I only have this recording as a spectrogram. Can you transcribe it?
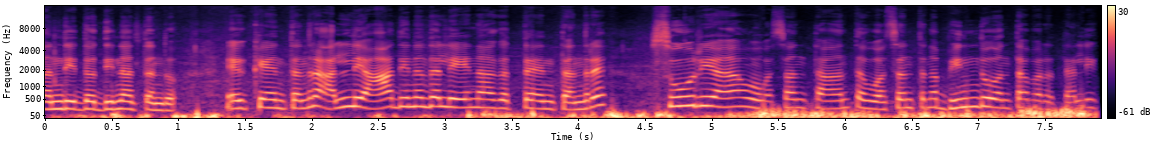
ಬಂದಿದ್ದ ದಿನ ತಂದು. ಏಕೆ ಅಂತಂದರೆ ಅಲ್ಲಿ ಆ ದಿನದಲ್ಲಿ ಏನಾಗುತ್ತೆ ಅಂತಂದರೆ ಸೂರ್ಯ ವಸಂತ ಅಂತ, ವಸಂತನ ಬಿಂದು ಅಂತ ಬರುತ್ತೆ. ಅಲ್ಲಿ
